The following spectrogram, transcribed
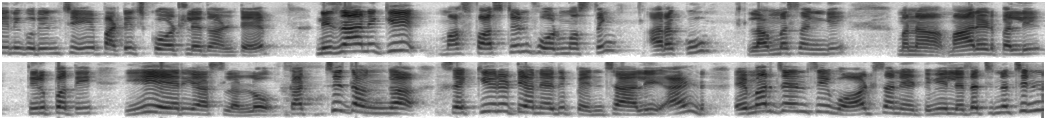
దీని గురించి పట్టించుకోవట్లేదు అంటే నిజానికి మా first and foremost thing Araku Lambasingi మన మారేడుపల్లి తిరుపతి ఈ ఏరియాస్లలో ఖచ్చితంగా సెక్యూరిటీ అనేది పెంచాలి. అండ్ ఎమర్జెన్సీ వార్డ్స్ అనేటివి లేదా చిన్న చిన్న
